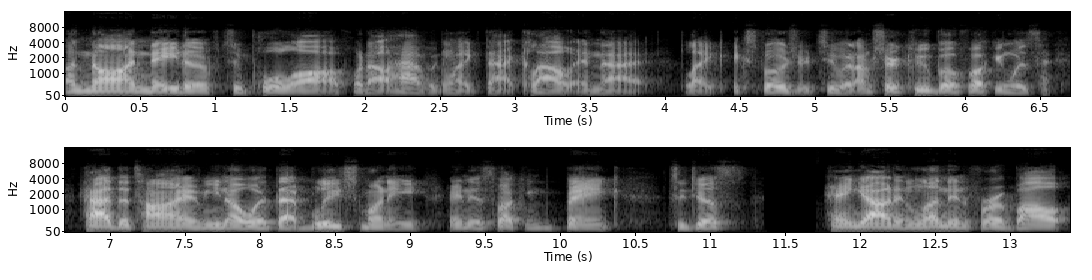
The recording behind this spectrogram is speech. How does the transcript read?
a non-native to pull off without having like that clout and that like exposure to it. I'm sure Kubo fucking was had the time, you know, with that bleach money in his fucking bank to just hang out in London for about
